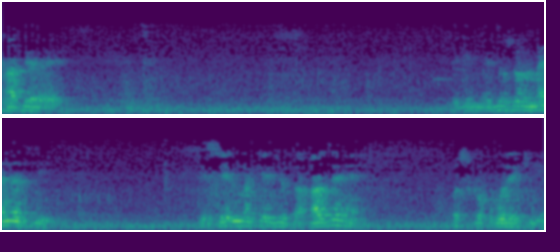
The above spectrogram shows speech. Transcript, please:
کھاتے رہے۔ لیکن میں دوسروں نے محنت کی اس علم کے جو تقاضے ہیں، اس کو پورے کیے۔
